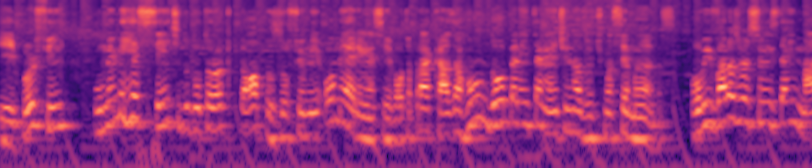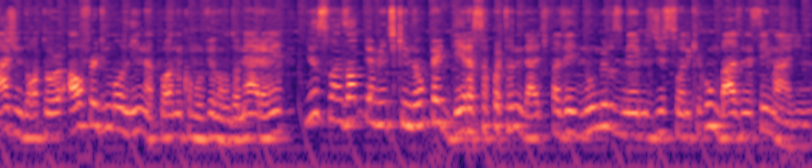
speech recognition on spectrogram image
E por fim, o meme recente do Dr. Octopus do filme Homem-Aranha se Revolta para Casa rondou pela internet nas últimas semanas. Houve várias versões da imagem do ator Alfred Molina atuando como vilão do Homem-Aranha, e os fãs obviamente que não perderam essa oportunidade de fazer inúmeros memes de Sonic com base nessa imagem. Né?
